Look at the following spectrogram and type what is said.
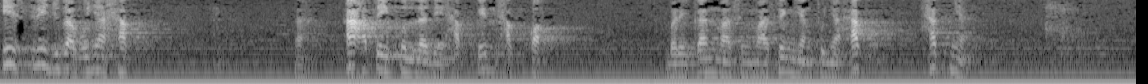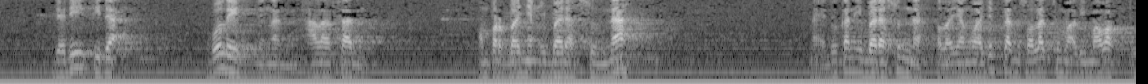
Istri juga punya hak. Nah, a'ti kulladhi haqqin haqqah. Berikan masing-masing yang punya hak haknya. Jadi tidak boleh dengan alasan memperbanyak ibadah sunnah. Nah itu kan ibadah sunnah. Kalau yang wajib kan sholat cuma lima waktu.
